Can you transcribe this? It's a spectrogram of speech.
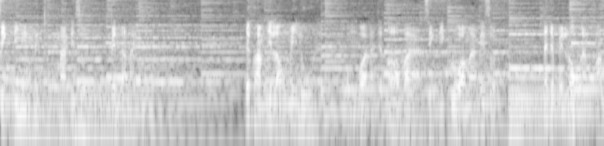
สิ่งที่เองนึกถึงมากที่สุดเป็นอะไร ด้วยความที่เราไม่รู้เนี่ยผมก็อาจจะตอบว่าสิ่งที่กลัวมากที่สุด น่าจะเป็นโลกหลังความ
